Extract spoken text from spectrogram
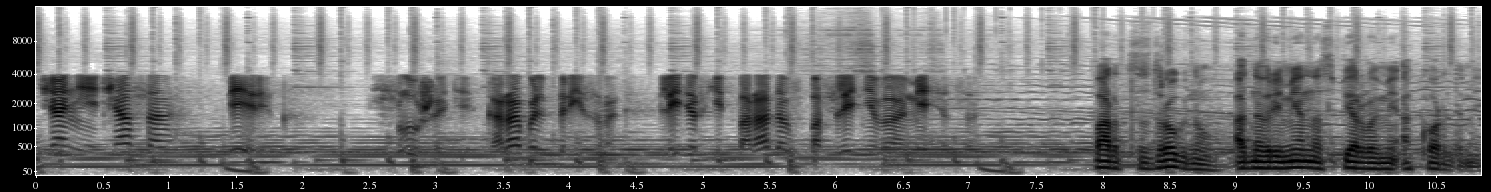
Чание часа «Берег». Слушайте, корабль-призрак, лидер хит-парадов последнего месяца. Парт вздрогнул одновременно с первыми аккордами.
